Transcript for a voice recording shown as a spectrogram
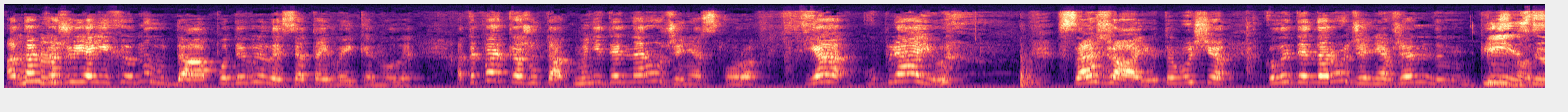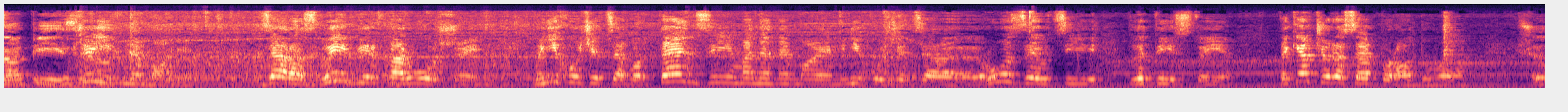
А так Мгм. кажу, я їх ну да, подивилися та й викинули. А тепер кажу так, мені день народження скоро. Я купляю. Сажаю, тому що коли день народження вже м, пізно, Пізно, садить, і пізно. вже їх немає. Зараз вибір хороший. Мені хочеться гортензії, мене немає. Мені хочеться рози оці плетистої. Так я вчора себе порадувала. Е,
